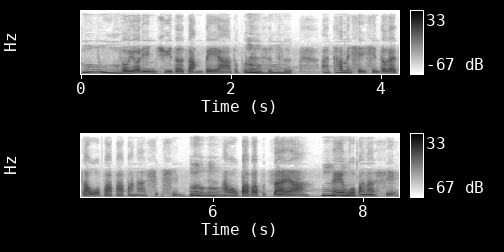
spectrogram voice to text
哦，左右邻居的长辈啊都不认识字啊，他们写信都来找我爸爸帮他写信。嗯嗯，然后爸爸不在啊，哎，我帮他写。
